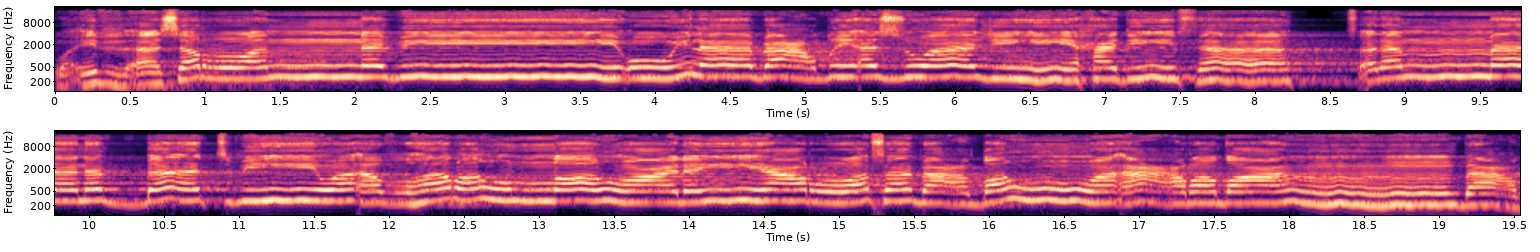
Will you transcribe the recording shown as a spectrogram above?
وإذ أسر النبي إلى بعض أزواجه حديثا فلما نبأت به وأظهره الله عليه عرف بعضه وأعرض عن بعض.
